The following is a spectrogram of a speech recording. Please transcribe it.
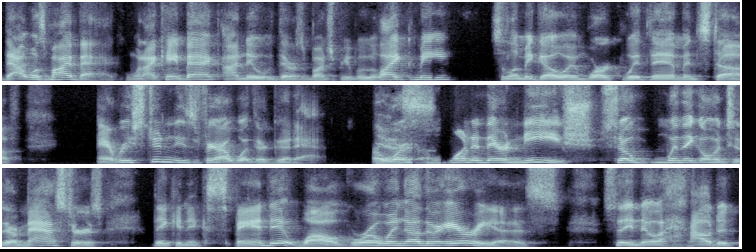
That was my bag. When I came back, I knew there was a bunch of people who liked me, so let me go and work with them and stuff. Every student needs to figure out what they're good at or yes. where's one of their niche. So when they go into their masters, they can expand it while growing other areas so they know how to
